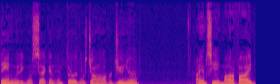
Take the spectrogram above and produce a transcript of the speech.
Dan Winnig was second, and third was John Oliver Jr. IMCA modified,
